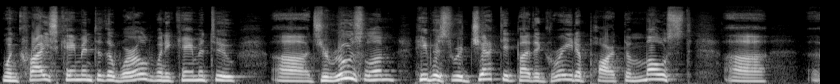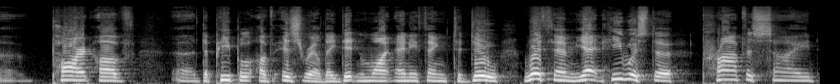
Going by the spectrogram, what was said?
When Christ came into the world, when he came into uh, Jerusalem, he was rejected by the greater part, the most uh, uh, part of uh, the people of Israel. They didn't want anything to do with him, yet he was the prophesied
